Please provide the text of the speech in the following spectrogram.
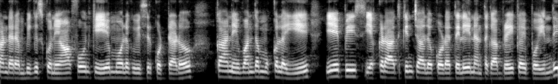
కండరం బిగుసుకొని ఆ ఫోన్కి ఏ మూలకు విసిరి కొట్టాడో కానీ వంద ముక్కలయ్యి ఏ పీస్ ఎక్కడ అతికించాలో కూడా తెలియనంతగా బ్రేక్ అయిపోయింది.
